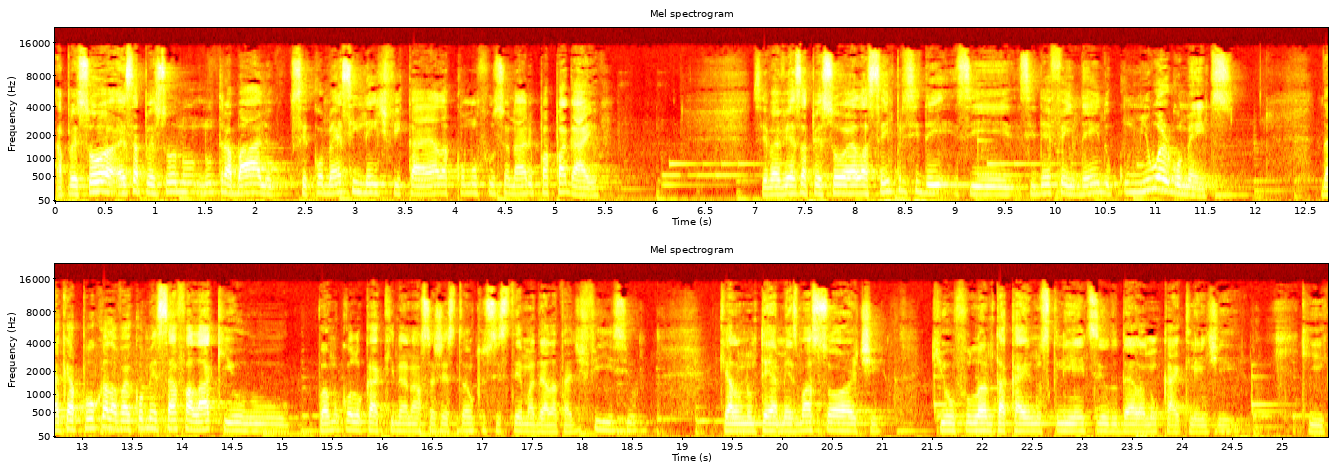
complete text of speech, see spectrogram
A pessoa, essa pessoa no, no trabalho, você começa a identificar ela como funcionário papagaio. Você vai ver essa pessoa, ela sempre se, de, se, se defendendo com mil argumentos. Daqui a pouco ela vai começar a falar que o. Vamos colocar aqui na nossa gestão que o sistema dela tá difícil, que ela não tem a mesma sorte, que o fulano tá caindo nos clientes e o dela não cai cliente que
